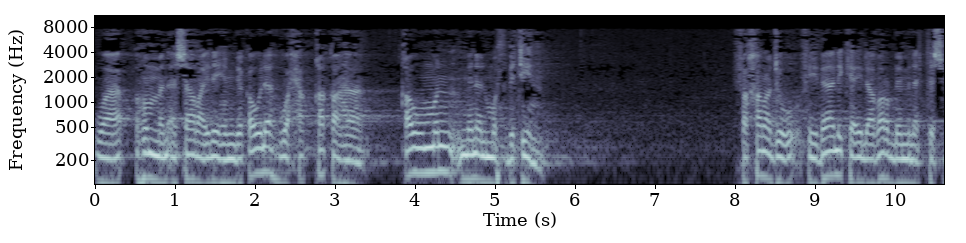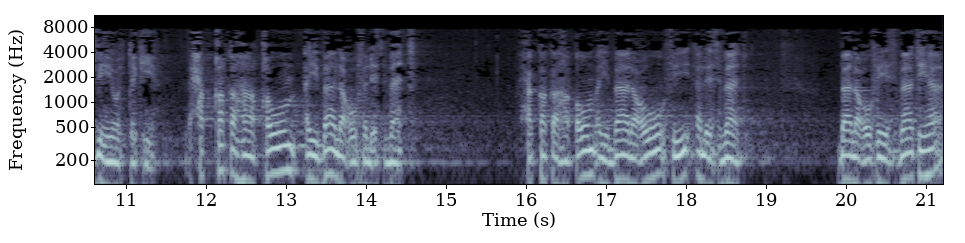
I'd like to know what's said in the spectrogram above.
وهم من أشار إليهم بقوله وحققها قوم من المثبتين. فخرجوا في ذلك إلى ضرب من التشبيه والتكييف. حققها قوم أي بالغوا في الإثبات. حققها قوم أي بالغوا في الإثبات. بالغوا في إثباتها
